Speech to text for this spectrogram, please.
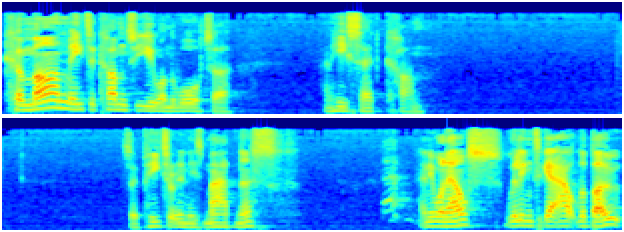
command me to come to you on the water. And he said, Come. So Peter, in his madness, anyone else willing to get out the boat?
